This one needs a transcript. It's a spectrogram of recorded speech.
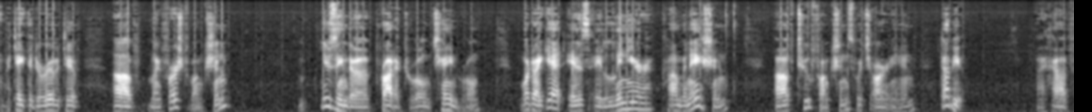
If I take the derivative of my first function, using the product rule and chain rule, what I get is a linear combination of two functions which are in w. I have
